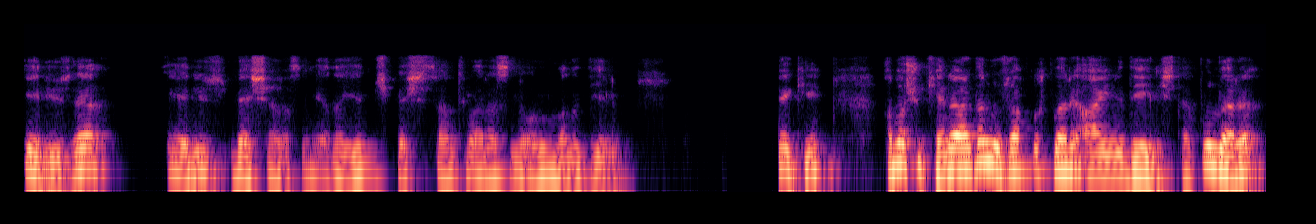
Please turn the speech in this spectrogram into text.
700 ile 705 arasında ya da 75 santim arasında olmalı diyelim. Peki ama şu kenardan uzaklıkları aynı değil işte. Bunları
